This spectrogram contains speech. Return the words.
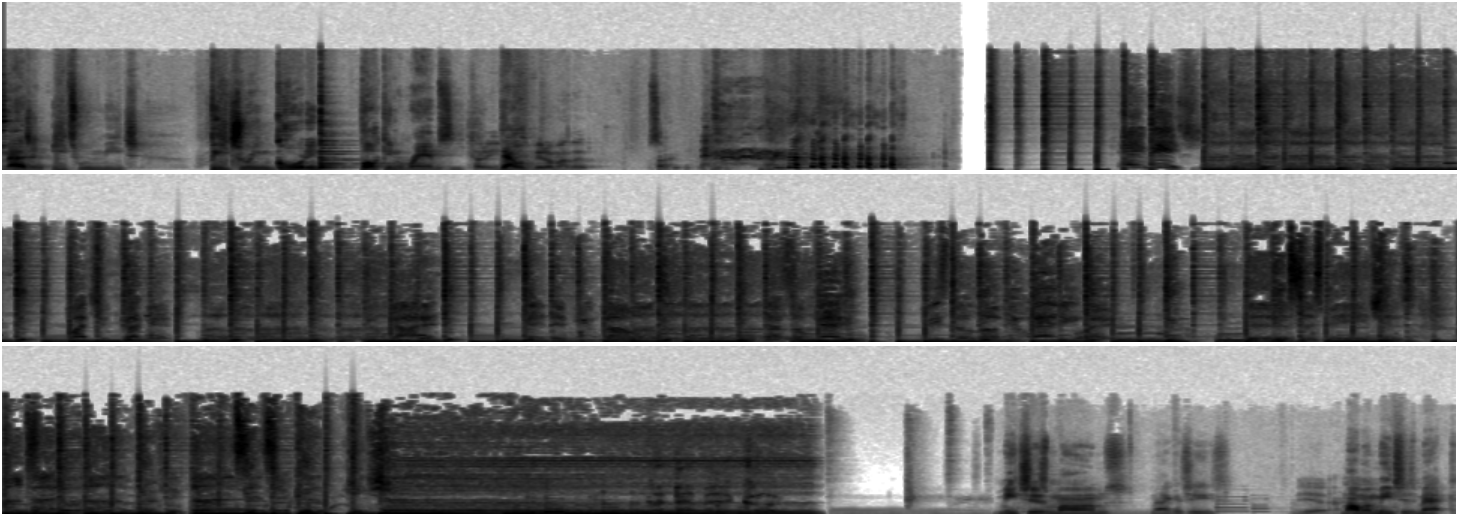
imagine Eats with Meech featuring Gordon fucking Ramsay. Tony, you That would spit on my lip. sorry. Meech's mom's mac and cheese. Yeah. Mama Meech's mac.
